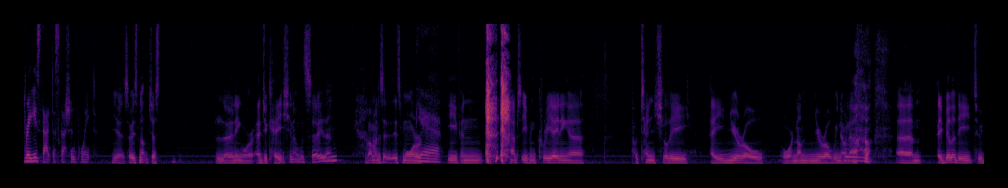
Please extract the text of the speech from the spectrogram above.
raise that discussion point. Yeah, so it's not just learning or education, I would say then. If I'm honest, it's more yeah. even perhaps even creating a potentially a neural or non-neural we know mm. now um, ability to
